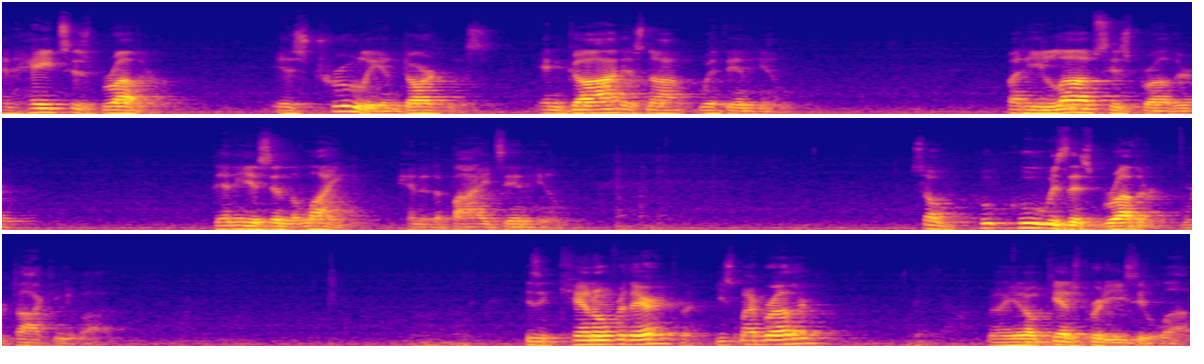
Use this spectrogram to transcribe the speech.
and hates his brother is truly in darkness, and God is not within him. But he loves his brother, then he is in the light, and it abides in him. So, who, who is this brother we're talking about? Is it Ken over there? He's my brother? Well, you know, Ken's pretty easy to love.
